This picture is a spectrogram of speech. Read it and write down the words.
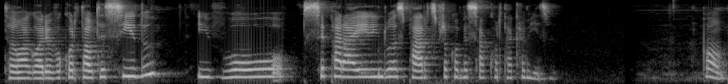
Então agora eu vou cortar o tecido e vou separar ele em duas partes para começar a cortar a camisa. Bom,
